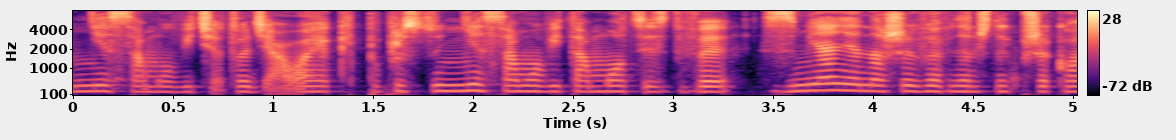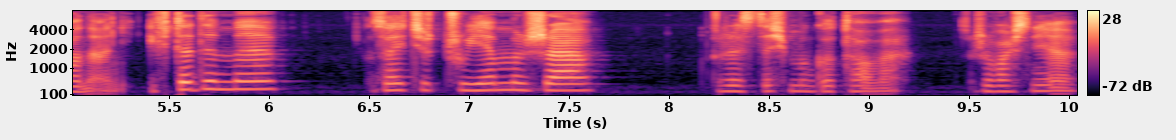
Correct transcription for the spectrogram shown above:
niesamowicie to działa, jak po prostu niesamowita moc jest w zmianie naszych wewnętrznych przekonań. I wtedy my, słuchajcie, czujemy, że, że jesteśmy gotowe, że właśnie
